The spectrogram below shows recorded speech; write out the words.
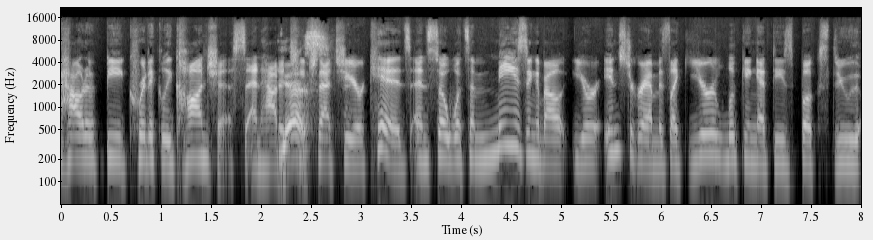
how to be critically conscious and how to yes. teach that to your kids. And so what's amazing about your Instagram is like you're looking at these books through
